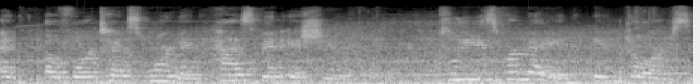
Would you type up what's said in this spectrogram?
and a vortex warning has been issued. Please remain indoors.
